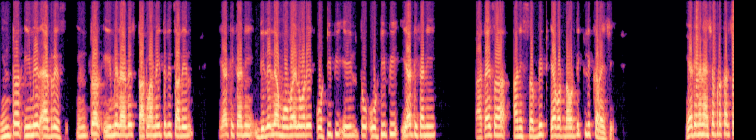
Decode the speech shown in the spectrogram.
Enter email address enter email address टाकला नाही तरी चालेल. या ठिकाणी दिलेल्या मोबाईलवर एक ओटीपी येईल. तो ओटीपी या ठिकाणी टाकायचा आणि सबमिट या बटनावरती क्लिक करायचे. या ठिकाणी अशा प्रकारचे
